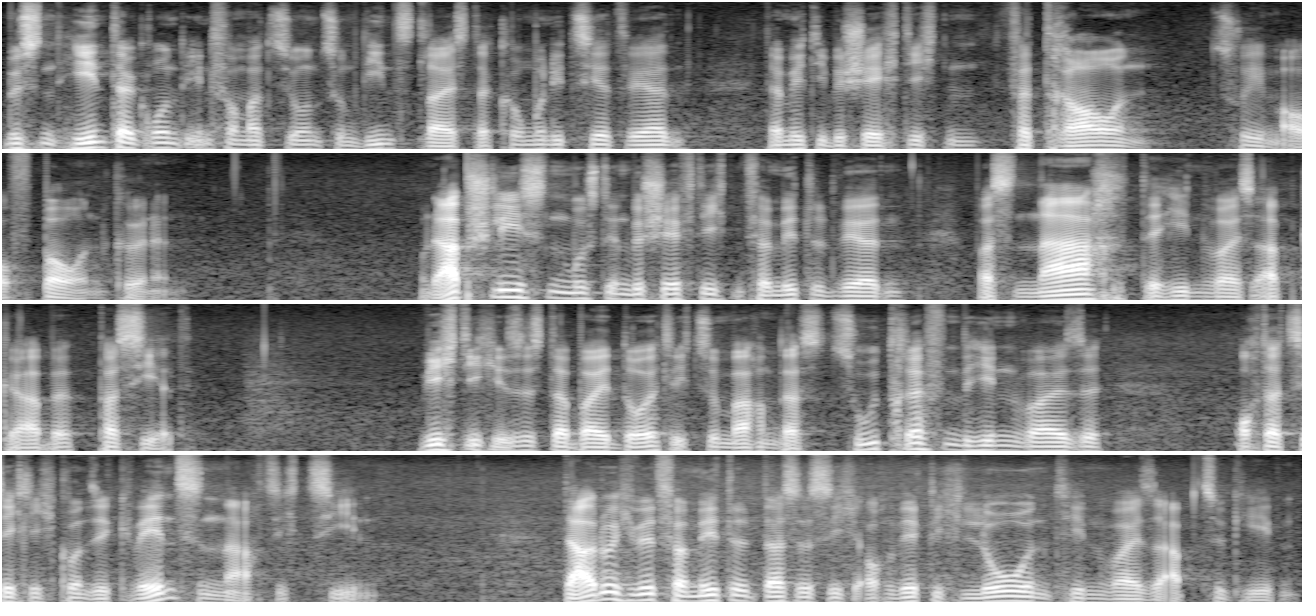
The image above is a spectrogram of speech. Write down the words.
müssen Hintergrundinformationen zum Dienstleister kommuniziert werden, damit die Beschäftigten Vertrauen zu ihm aufbauen können. Und abschließend muss den Beschäftigten vermittelt werden, was nach der Hinweisabgabe passiert. Wichtig ist es dabei deutlich zu machen, dass zutreffende Hinweise auch tatsächlich Konsequenzen nach sich ziehen. Dadurch wird vermittelt, dass es sich auch wirklich lohnt, Hinweise abzugeben.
